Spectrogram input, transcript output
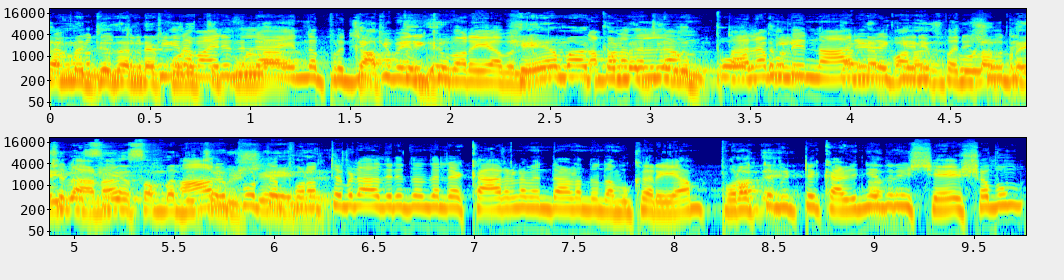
കമ്മിറ്റി തന്നെ കൊടുത്തിട്ടുള്ള ഹേമ കമ്മിറ്റി റിപ്പോർട്ടിൽ ഡിഗ്രി പരിശോധിച്ചതാണ്. ആ റിപ്പോർട്ട് പുറത്തുവിടാതിരുന്നതിന്റെ കാരണം എന്താണെന്ന് നമുക്കറിയാം പുറത്തുവിട്ട് കഴിഞ്ഞതിന് ശേഷവും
